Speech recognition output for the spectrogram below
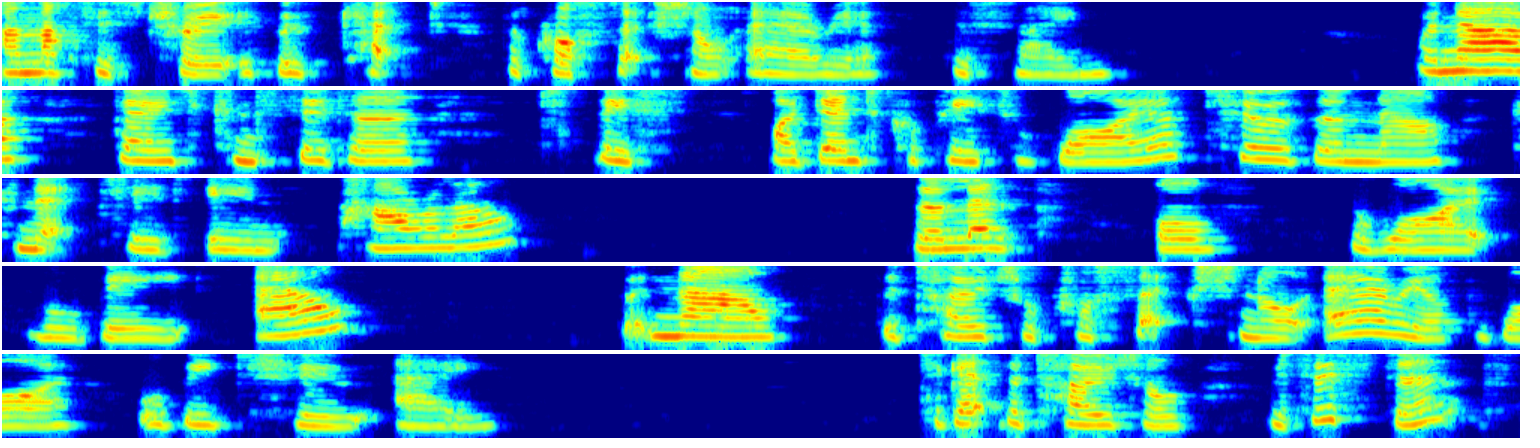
And that is true if we've kept the cross-sectional area the same. We're now going to consider this identical piece of wire, two of them now connected in parallel. The length of the wire will be L, but now the total cross-sectional area of the wire will be 2A. To get the total resistance,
